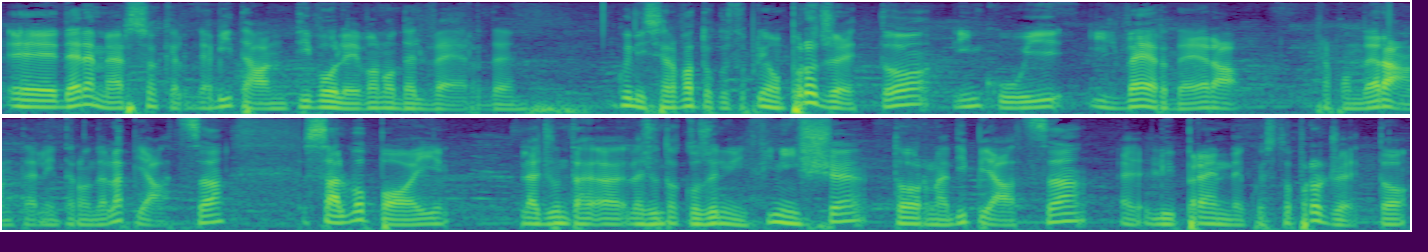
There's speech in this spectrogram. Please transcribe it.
ed era emerso che gli abitanti volevano del verde. Quindi si era fatto questo primo progetto in cui il verde era preponderante all'interno della piazza, salvo poi la giunta, la giunta Cosolini finisce, torna di piazza, eh, lui prende questo progetto,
